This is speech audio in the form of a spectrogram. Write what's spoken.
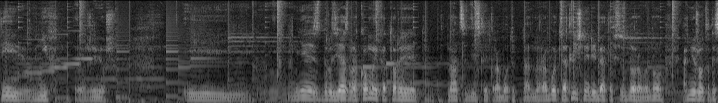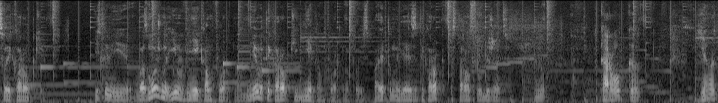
ты в них э, живешь. И у меня есть друзья, знакомые, которые 15-10 лет работают на одной работе. Отличные ребята, все здорово, но они живут в этой своей коробке. Если, возможно, им в ней комфортно. Мне в этой коробке некомфортно. То есть, поэтому я из этой коробки постарался убежать. Ну, коробка. Я вот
